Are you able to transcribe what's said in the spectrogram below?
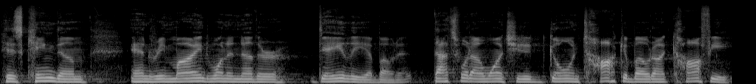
his kingdom, and remind one another daily about it. That's what I want you to go and talk about on coffee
